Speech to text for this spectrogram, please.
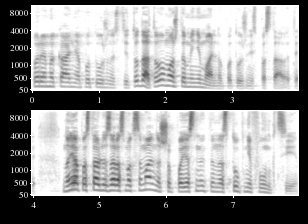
перемикання потужності, то да, то ви можете мінімальну потужність поставити. Ну я поставлю зараз максимально, щоб пояснити наступні функції.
